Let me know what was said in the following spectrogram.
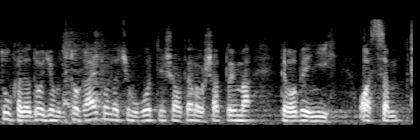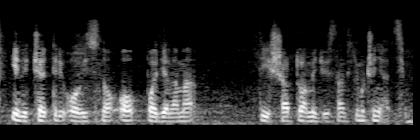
tu kada dođemo do toga ajta, onda ćemo govoriti inshallah tela o šartovima te obe njih osam ili četiri ovisno o podjelama tih šartova među islamskim učenjacima.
